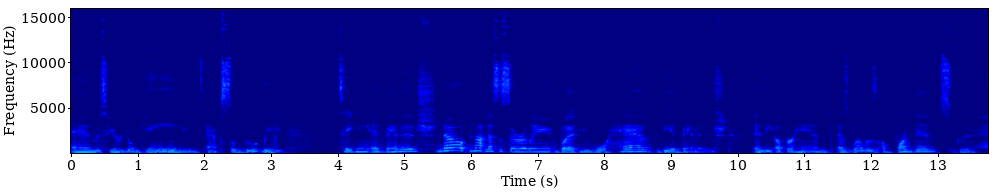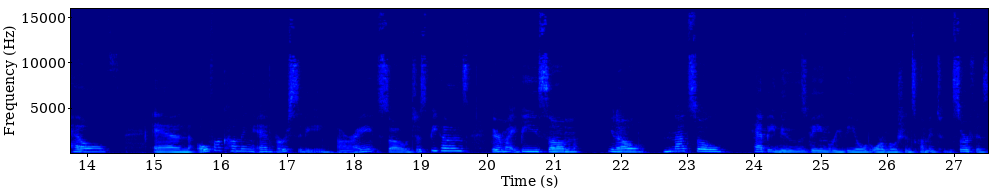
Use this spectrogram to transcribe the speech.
and material gains. Absolutely. Taking advantage? No, not necessarily, but you will have the advantage and the upper hand, as well as abundance, good health, and overcoming adversity. All right. So just because there might be some, you know, not so happy news being revealed or emotions coming to the surface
